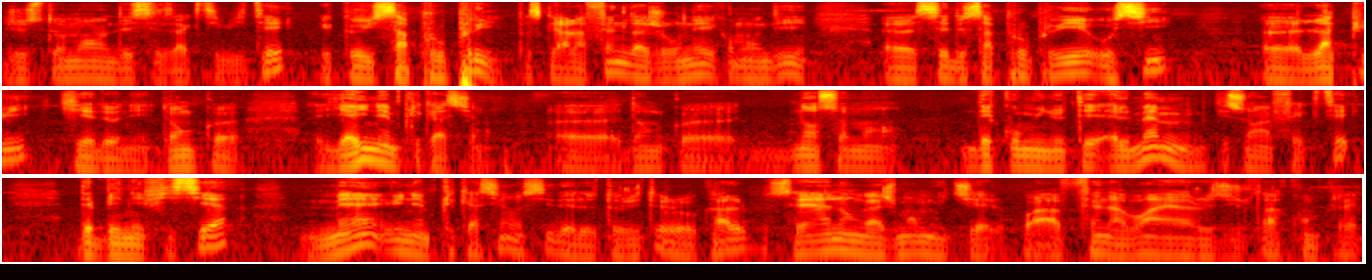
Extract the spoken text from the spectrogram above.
justement de ces activités et qu'ils s'approprient, parce qu'à la fin de la journée, comme on dit, euh, c'est de s'approprier aussi euh, l'appui qui est donné. Donc euh, il y a une implication, euh, donc non seulement des communautés elles-mêmes qui sont affectées, des bénéficiaires, mais une implication aussi des autorités locales. C'est un engagement mutuel afin d'avoir un résultat concret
